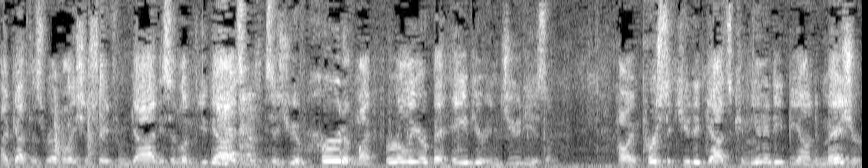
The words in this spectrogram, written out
I've got this revelation straight from God. He said, "Look, you guys," he says, "you have heard of my earlier behavior in Judaism, how I persecuted God's community beyond measure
